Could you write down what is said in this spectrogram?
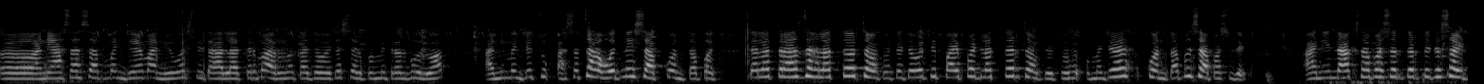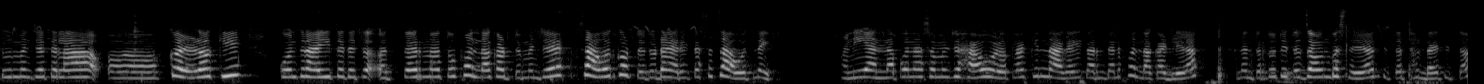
आणि असा साप म्हणजे मानवी वस्तीत आला तर मारू नका जवळच्या सर्पमित्राला बोलवा. आणि म्हणजे चुक असं चावत नाही साप कोणता पण. त्याला त्रास झाला तर चावतो त्याच्यावरती पाय पडला तर चावतो तो म्हणजे कोणता पण साप असू दे. आणि नाग साप असेल तर त्याच्या साईटून म्हणजे त्याला कळलं की कोण आई तर त्याचं तर ना तो फन्ना काढतोय. म्हणजे सावध करतोय तो डायरेक्ट असं चावत नाही. आणि यांना पण असं म्हणजे हा ओळखला की नागाई कारण त्याने फन्ना काढलेला. नंतर तो तिथं जाऊन बसलेला तिथं थंड आहे तिथं.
